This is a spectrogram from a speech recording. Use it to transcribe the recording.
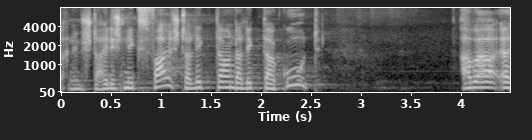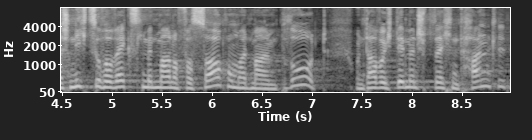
An dem Stein ist nichts falsch, da liegt da und da liegt da gut. Aber er ist nicht zu verwechseln mit meiner Versorgung, mit meinem Brot. Und da, wo ich dementsprechend handle,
